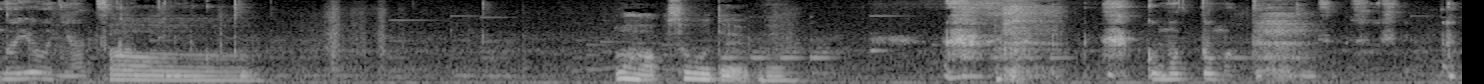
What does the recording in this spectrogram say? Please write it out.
のように扱うっていうこと。まあそうだよね。ごもっともって感じです。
